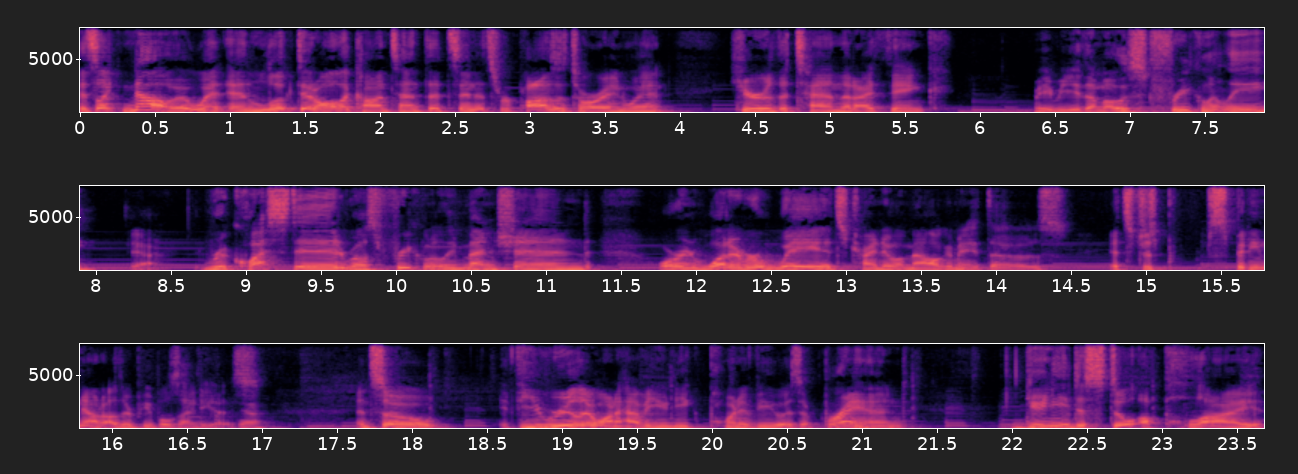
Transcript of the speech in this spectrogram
It's like, no, it went and looked at all the content that's in its repository and went, here are the 10 that I think maybe the most frequently Yeah. requested, most frequently mentioned, or in whatever way it's trying to amalgamate those. It's just spitting out other people's ideas. Yeah. And so, if you really want to have a unique point of view as a brand, you need to still apply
